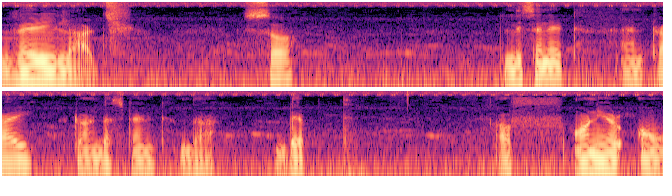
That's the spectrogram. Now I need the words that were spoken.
very large. So listen it and try to understand the depth of on your own.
